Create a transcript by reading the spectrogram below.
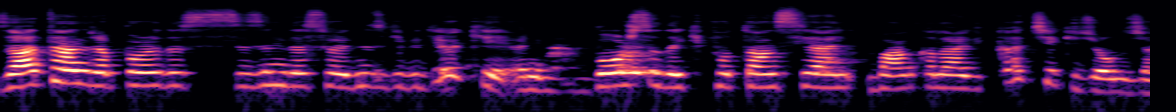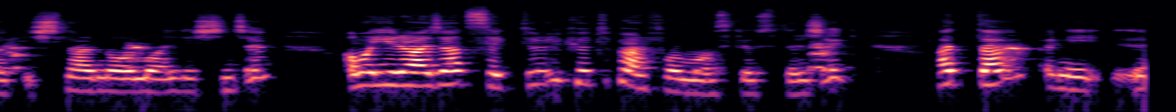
Zaten raporda sizin de söylediğiniz gibi diyor ki hani borsadaki potansiyel bankalar dikkat çekici olacak işler normalleşince ama ihracat sektörü kötü performans gösterecek. Hatta hani e,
